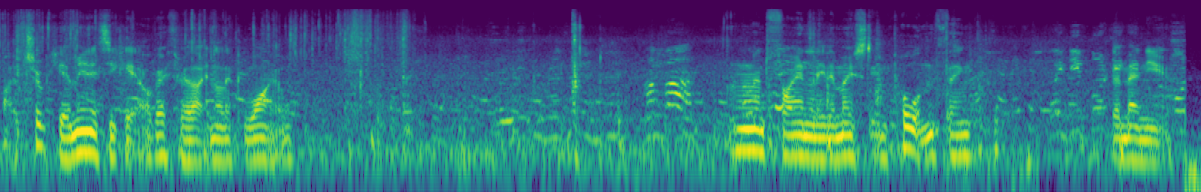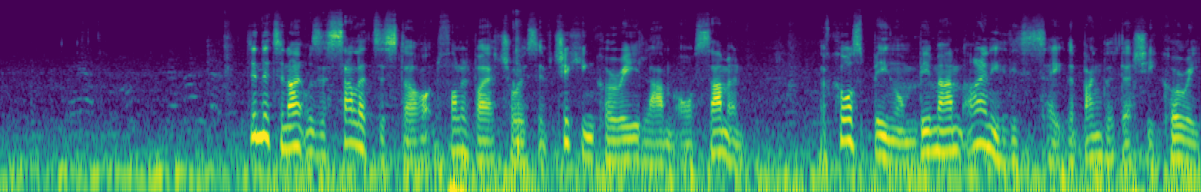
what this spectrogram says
quite a chunky amenity kit. I'll go through that in a little while. And finally, the most important thing, the menu. Dinner tonight was a salad to start, followed by a choice of chicken curry, lamb or salmon. Of course, being on Biman, I needed to take the Bangladeshi curry,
